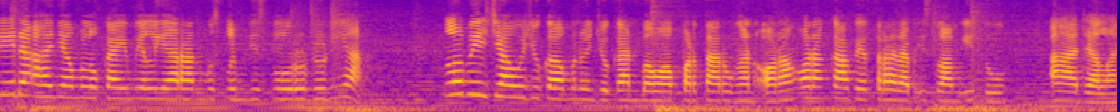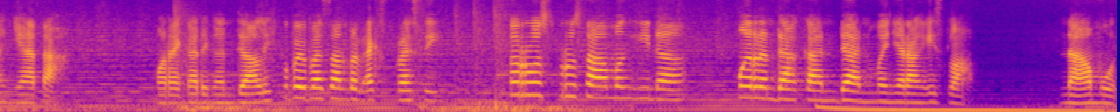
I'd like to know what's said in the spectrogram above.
tidak hanya melukai miliaran muslim di seluruh dunia, lebih jauh juga menunjukkan bahwa pertarungan orang-orang kafir terhadap Islam itu adalah nyata. Mereka dengan dalih kebebasan berekspresi terus berusaha menghina, merendahkan, dan menyerang Islam. Namun,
